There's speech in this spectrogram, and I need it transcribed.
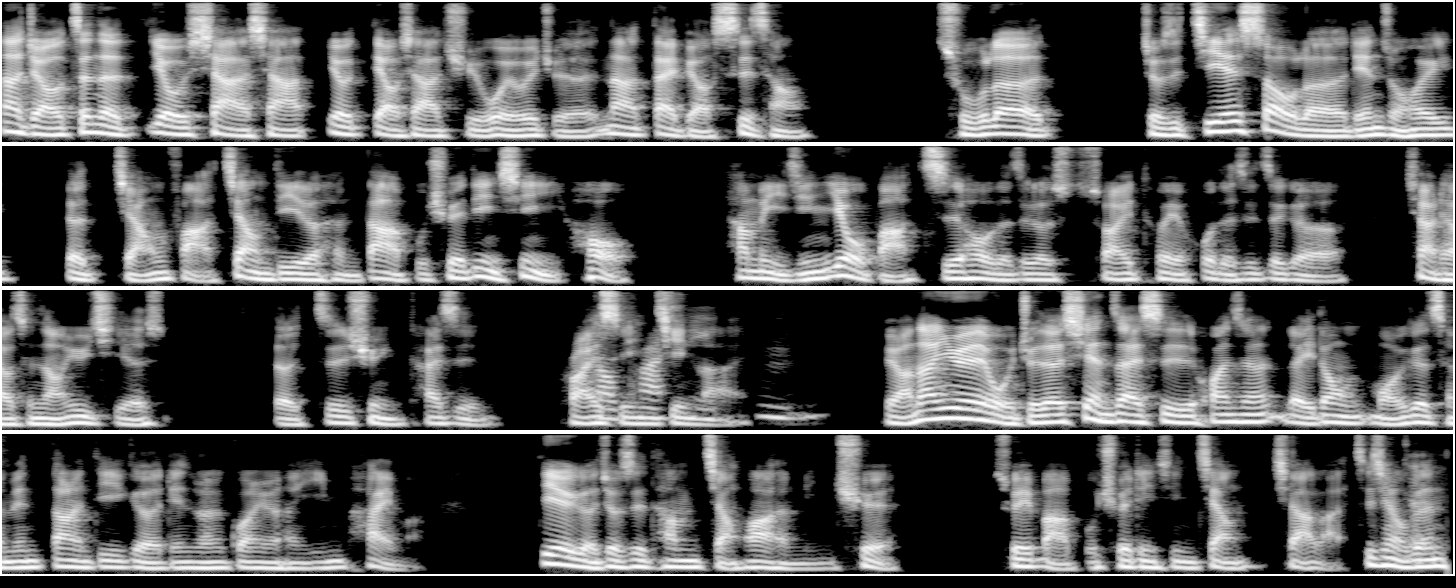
那假如真的又下下又掉下去，我也会觉得，那代表市场除了就是接受了联总会的讲法，降低了很大不确定性以后，他们已经又把之后的这个衰退或者是这个下调成长预期的的资讯开始 pricing 进来，嗯，对啊。那因为我觉得现在是欢声雷动某一个层面，当然第一个联储会官员很鹰派嘛，第二个就是他们讲话很明确。所以把不确定性降下来。之前我跟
